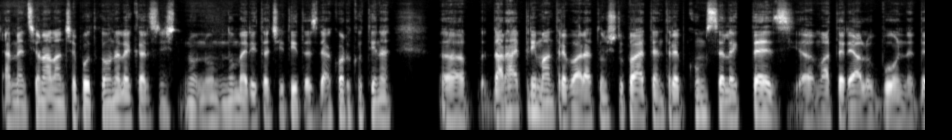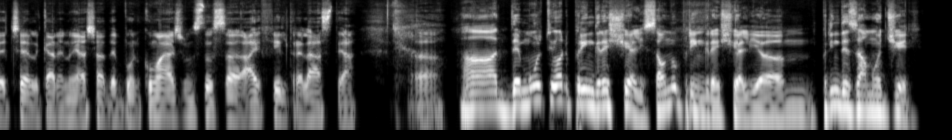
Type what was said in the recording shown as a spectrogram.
am menționat la început că unele cărți nu, nu, nu merită citite, sunt de acord cu tine, uh, dar hai prima întrebare atunci, după aia te întreb cum selectezi uh, materialul bun de cel care nu e așa de bun, cum ai ajuns tu să ai filtrele astea? Uh. De multe ori prin greșeli sau nu prin greșeli, prin dezamăgiri.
